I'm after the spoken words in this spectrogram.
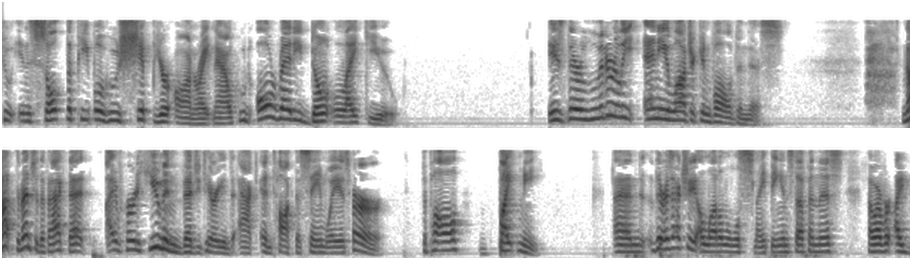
to insult the people whose ship you're on right now who already don't like you? Is there literally any logic involved in this? Not to mention the fact that I've heard human vegetarians act and talk the same way as her. T'Pol, bite me. And there is actually a lot of little sniping and stuff in this. However, I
